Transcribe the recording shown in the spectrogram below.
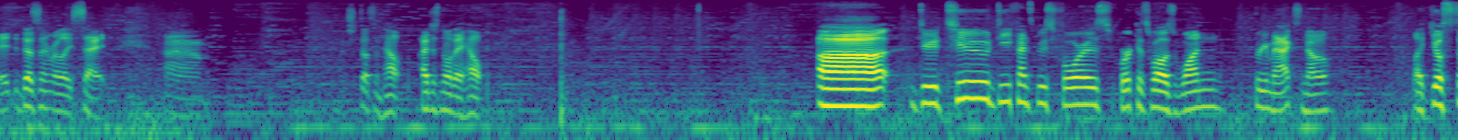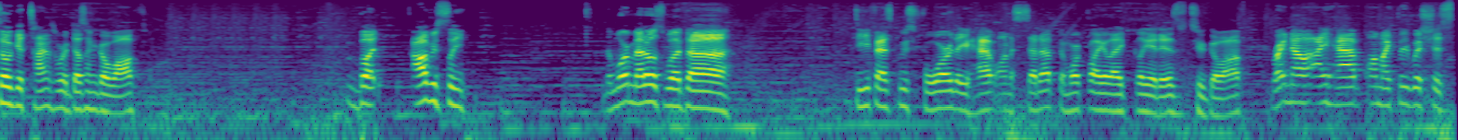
It, it doesn't really say. Um, which doesn't help. I just know they help. Uh, do two defense boost fours work as well as one three max? No. Like, you'll still get times where it doesn't go off. But, obviously, the more medals with uh, defense boost 4 that you have on a setup, the more likely it is to go off. Right now, I have on my three wishes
